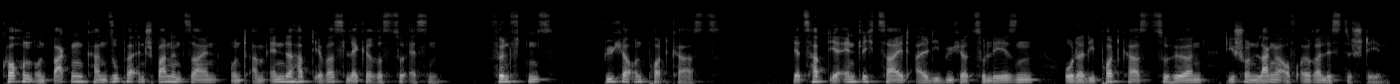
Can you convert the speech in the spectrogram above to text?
Kochen und Backen kann super entspannend sein und am Ende habt ihr was Leckeres zu essen. Fünftens, Bücher und Podcasts. Jetzt habt ihr endlich Zeit, all die Bücher zu lesen oder die Podcasts zu hören, die schon lange auf eurer Liste stehen.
